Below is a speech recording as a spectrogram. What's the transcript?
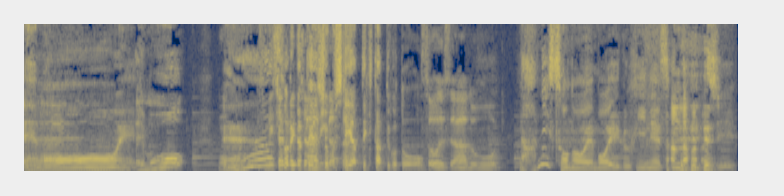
エモーいエモもうえー、めちゃくちゃそれが転職してやってきたってこと？そうです。あの何そのエモいルフィ姉さんの話。うん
